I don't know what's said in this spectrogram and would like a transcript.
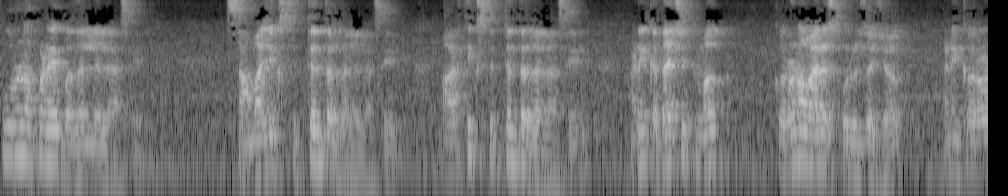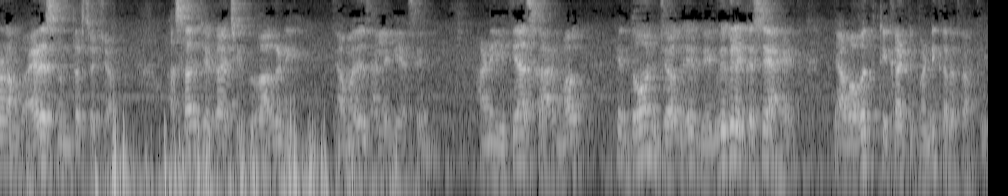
पूर्णपणे बदललेलं असेल. सामाजिक स्थित्यंतर झालेलं असेल आर्थिक स्थित्यंतर झालं असेल आणि कदाचित मग कोरोना व्हायरस पूर्वीचं जग आणि करोना व्हायरस नंतरचं जग असं जगाची विभागणी त्यामध्ये झालेली असेल. आणि इतिहासकार मग हे दोन जग हे वेगवेगळे कसे आहेत याबाबत टीका टिप्पणी करत राहतील.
